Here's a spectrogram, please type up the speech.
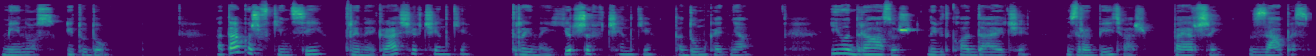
мінус і туду. А також в кінці три найкращі вчинки, три найгірших вчинки та думка дня. І одразу ж, не відкладаючи, зробіть ваш перший запис.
